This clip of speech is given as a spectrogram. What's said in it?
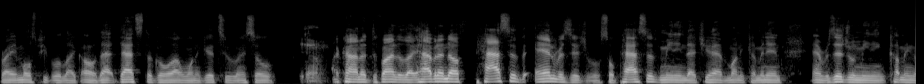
right? And most people are like, oh, that that's the goal I want to get to, and so Yeah. I kind of defined it like having enough passive and residual. So passive meaning that you have money coming in, and residual meaning coming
